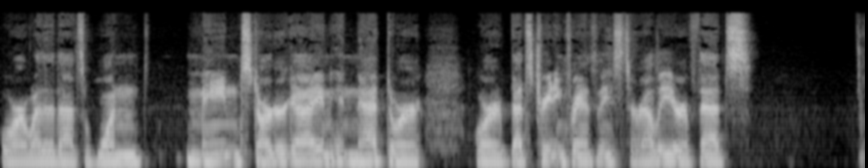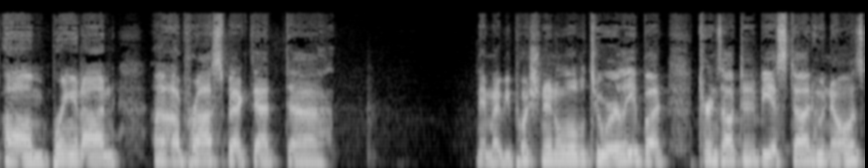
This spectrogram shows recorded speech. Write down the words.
or whether that's one main starter guy in, in net or or that's trading for Anthony Cirelli or if that's um, bringing on a, a prospect that uh, they might be pushing in a little too early, but turns out to be a stud. Who knows?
